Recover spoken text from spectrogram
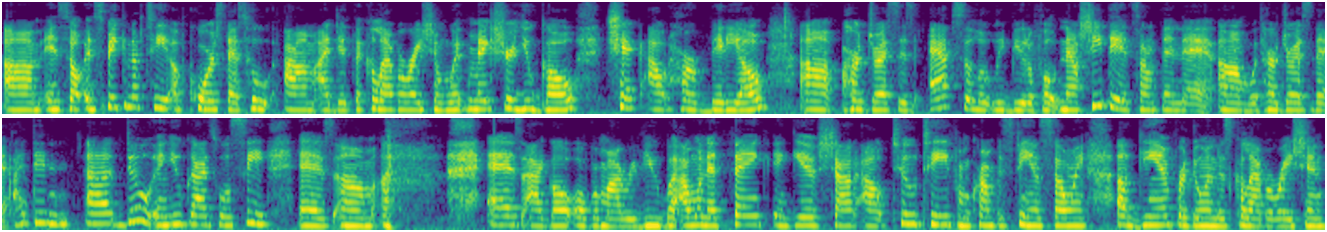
Um, and so and speaking of Tea of course that's who um, I did the collaboration with. Make sure you go check out her video. Uh, her dress is absolutely beautiful. Now she did something that um, with her dress that I didn't uh, do and you guys will see as um as I go over my review. But I want to thank and give shout out to Tea from Crumpets Tea and Sewing again for doing this collaboration.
